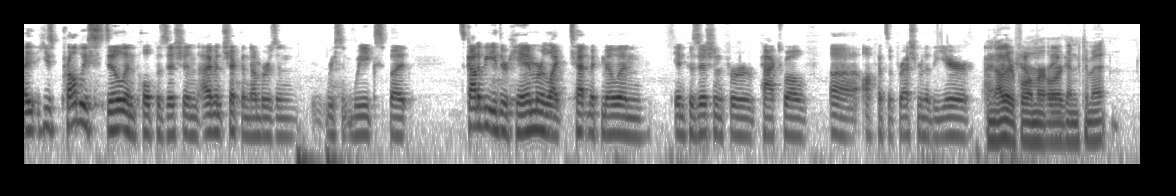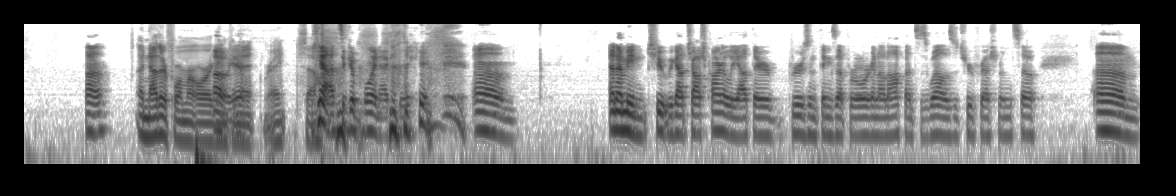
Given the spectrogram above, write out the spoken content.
I he's probably still in pole position. I haven't checked the numbers in recent weeks, but it's got to be either him or like Tet McMillan in position for Pac-12 uh, offensive freshman of the year. Another former. Oregon commit. Huh? Another former Oregon Oh, yeah. commit, right? So Yeah, that's a good point actually. um, and I mean, shoot, we got Josh Conerly out there bruising things up for Oregon on offense as well as a true freshman. So, um,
